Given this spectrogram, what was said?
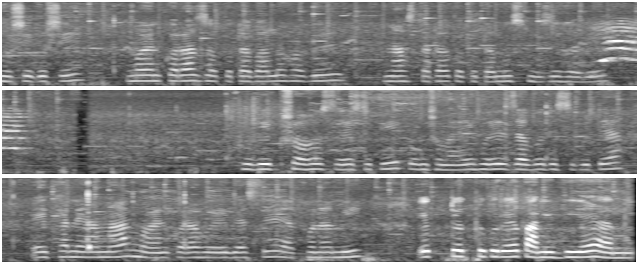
ঘষে ঘষে। ময়ন করা যতটা ভালো হবে, নাস্তাটা ততটা মুচমুচে হবে। খুবই সহজ রেসিপি কম সময়ে হয়ে যাব রেসিপিটা এখানে আমার ময়ন করা হয়ে গেছে। এখন আমি একটু একটু করে পানি দিয়ে আমি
